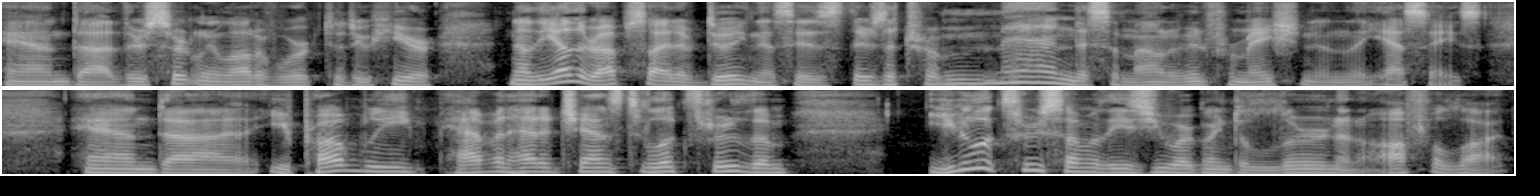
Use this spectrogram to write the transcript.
and uh, there's certainly a lot of work to do here. Now the other upside of doing this is there's a tremendous amount of information in the essays and uh, you probably haven't had a chance to look through them you look through some of these, you are going to learn an awful lot.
